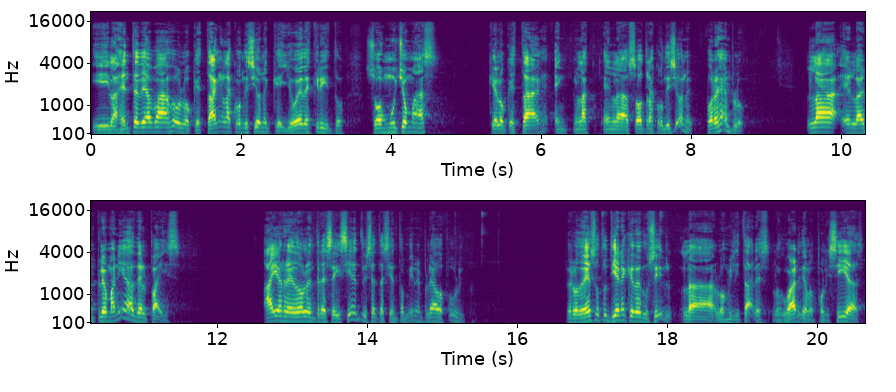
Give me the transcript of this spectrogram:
Y la gente de abajo, los que están en las condiciones que yo he descrito, son mucho más que los que están en, las otras condiciones. Por ejemplo, la, empleomanía del país, hay alrededor entre 600 y 700 mil empleados públicos. Pero de eso tú tienes que deducir los militares, los guardias, los policías,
